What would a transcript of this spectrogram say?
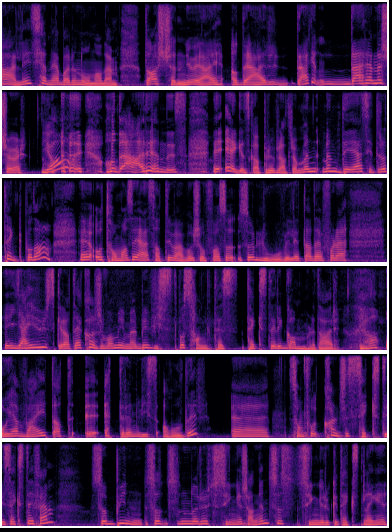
ærlig kjenner jeg bare noen av dem, da skjønner jo jeg at det er, det er, det er henne sjøl. Ja. og det er hennes egenskaper hun prater om. Men, men det jeg sitter og tenker på da, eh, og Thomas og jeg satt i hver vår sofa, så, så lo vi litt av det. For det, jeg husker at jeg kanskje var mye mer bevisst på sangtekster i gamle dager. Ja. Og jeg veit at eh, etter en viss alder, eh, som for kanskje 60-65, så, begynner, så, så når du synger sangen, så synger du ikke teksten lenger.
